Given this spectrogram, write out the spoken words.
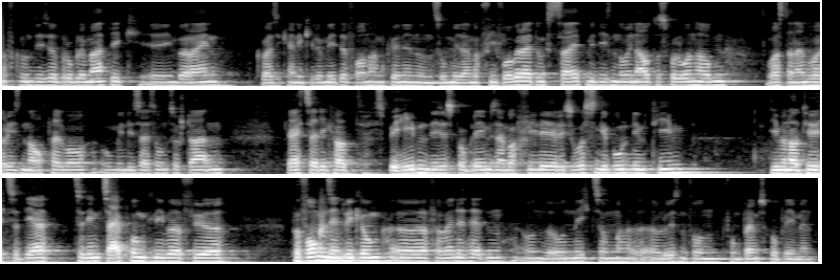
aufgrund dieser Problematik in Bahrain quasi keine Kilometer fahren haben können und somit einfach viel Vorbereitungszeit mit diesen neuen Autos verloren haben, was dann einfach ein riesen Nachteil war, um in die Saison zu starten. Gleichzeitig hat das Beheben dieses Problems einfach viele Ressourcen gebunden im Team, die man natürlich zu, der, zu dem Zeitpunkt lieber für Performanceentwicklung äh, verwendet hätten und, und nicht zum äh, Lösen von, von Bremsproblemen.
